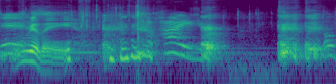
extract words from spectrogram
Really? Hide. Oh,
